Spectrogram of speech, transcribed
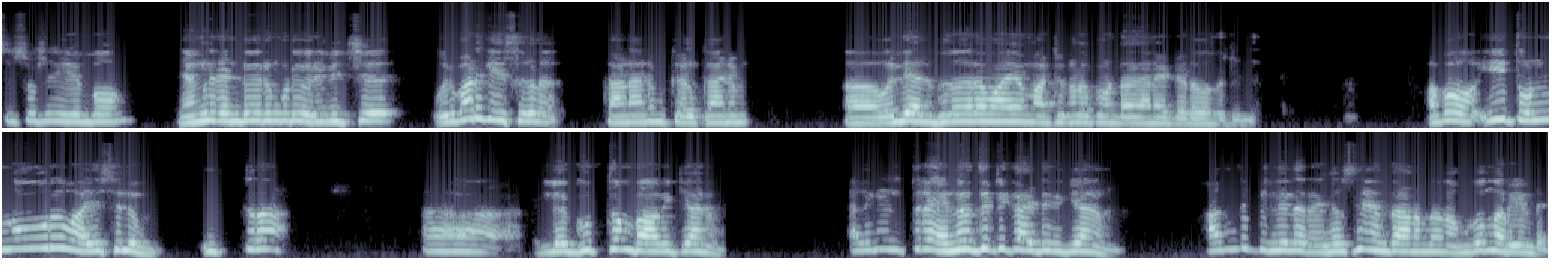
ശുശ്രൂഷ ചെയ്യുമ്പോൾ ഞങ്ങൾ രണ്ടുപേരും കൂടി ഒരുമിച്ച് ഒരുപാട് കേസുകൾ കാണാനും കേൾക്കാനും വലിയ അത്ഭുതകരമായ മാറ്റങ്ങളൊക്കെ ഉണ്ടാകാനായിട്ട് ഇടവന്നിട്ടുണ്ട് അപ്പോ ഈ തൊണ്ണൂറ് വയസ്സിലും ഇത്ര ലഘുത്വം ഭാവിക്കാനും അല്ലെങ്കിൽ ഇത്ര എനർജറ്റിക് ആയിട്ടിരിക്കാനും അതിന്റെ പിന്നിലെ രഹസ്യം എന്താണെന്ന് നമുക്കൊന്നും അറിയണ്ടേ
